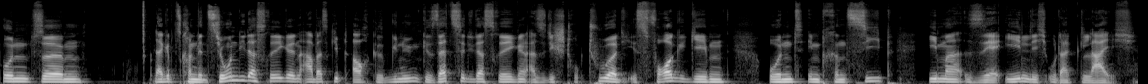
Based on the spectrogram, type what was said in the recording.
Und ähm, da gibt es Konventionen, die das regeln, aber es gibt auch genügend Gesetze, die das regeln. Also die Struktur, die ist vorgegeben und im Prinzip immer sehr ähnlich oder gleich.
